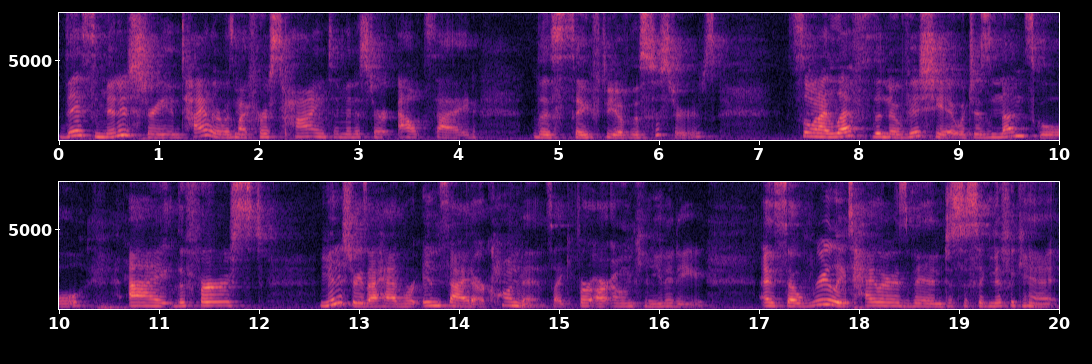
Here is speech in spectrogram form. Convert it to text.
this ministry in Tyler was my first time to minister outside the safety of the sisters. So when I left the novitiate, which is nun school, I the first ministries I had were inside our convents, like for our own community. And so really Tyler has been just a significant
